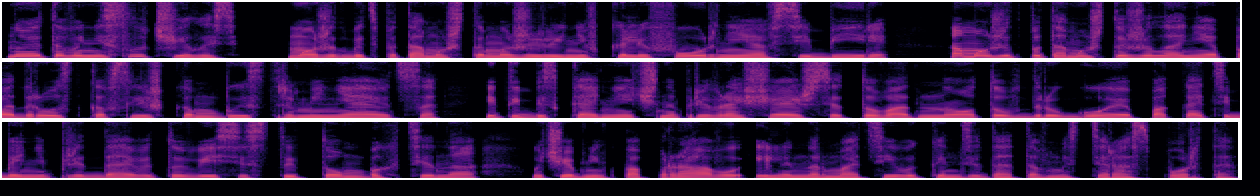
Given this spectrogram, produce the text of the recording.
Но этого не случилось. Может быть, потому что мы жили не в Калифорнии, а в Сибири, а может, потому что желания подростков слишком быстро меняются, и ты бесконечно превращаешься то в одно, то в другое, пока тебя не придавит увесистый том Бахтина, учебник по праву или нормативы кандидата в мастера спорта.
